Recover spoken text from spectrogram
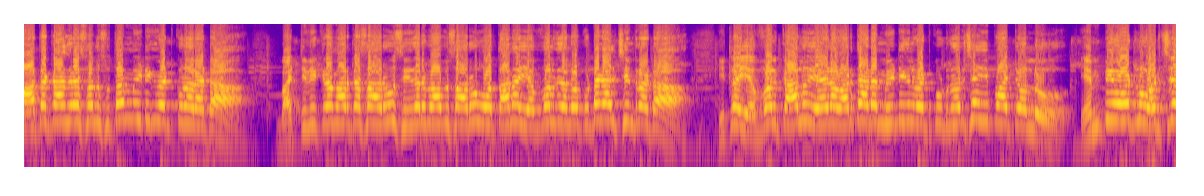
పాత కాంగ్రెస్ వాళ్ళు సుతం మీటింగ్ పెట్టుకున్నారట. బట్టి విక్రమార్క సారు శ్రీధర్ బాబు సారు ఓ తాన ఎవ్వరు తెలవకుండా కలిసిండ్రట. ఇట్లా ఎవరి కాలు ఏడ పడితే ఆడ మీటింగ్లు పెట్టుకుంటున్నారు ఈ పార్టీ వాళ్ళు. ఎంపీ ఓట్లు వచ్చిన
